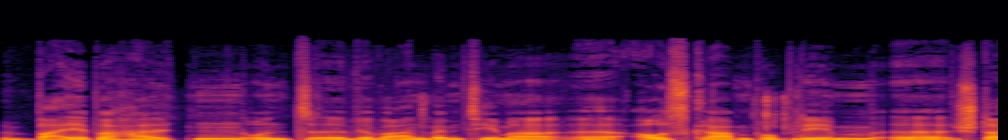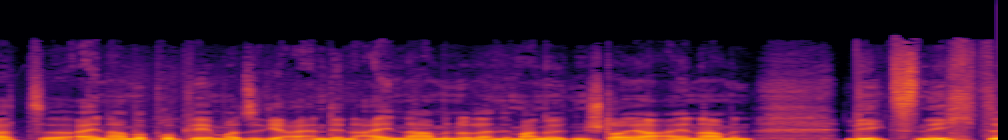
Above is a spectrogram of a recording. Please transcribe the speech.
beibehalten und äh, wir waren beim Thema äh, Ausgabenproblem äh, statt Einnahmeproblem. Also die, an den Einnahmen oder an den mangelnden Steuereinnahmen liegt's nicht.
